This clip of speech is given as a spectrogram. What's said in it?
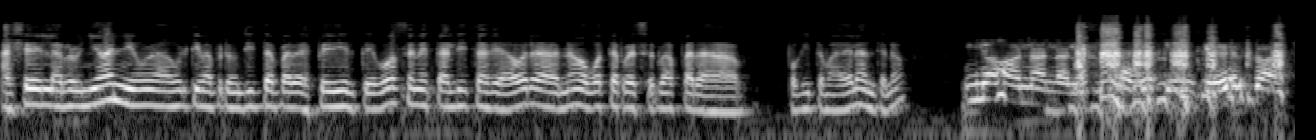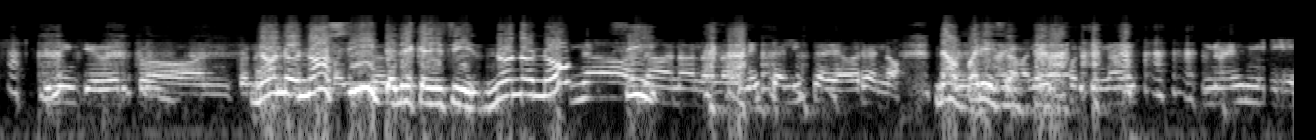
ayer en la reunión y una última preguntita para despedirte. Vos en estas listas de ahora, no, vos te reservás para poquito más adelante, ¿no? No, no, no, no, tienen que ver con, tienen que ver con, no, no, no, sí, tenés que decir, no, no, no, no, sí. no, no, no, no, en esta lista de ahora no. No, por eso. De manera porque no es, no es mi,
